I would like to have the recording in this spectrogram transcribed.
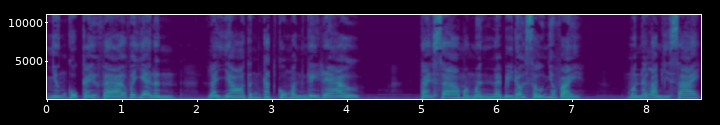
những cuộc cãi vã với gia đình là do tính cách của mình gây ra ư? Tại sao mà mình lại bị đối xử như vậy? Mình đã làm gì sai?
